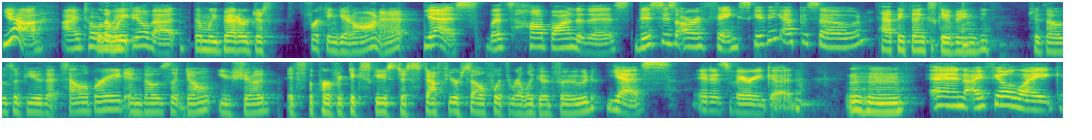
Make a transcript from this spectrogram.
yeah, I totally we- feel that. Then we better just freaking get on it. Yes, let's hop onto this. This is our Thanksgiving episode. Happy Thanksgiving to those of you that celebrate and those that don't, you should. It's the perfect excuse to stuff yourself with really good food. Yes, it is very good. Mm-hmm. And I feel like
